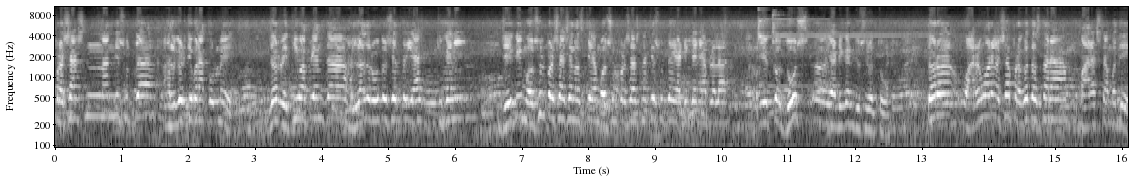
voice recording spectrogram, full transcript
प्रशासनाने सुद्धा हलगर्जीपणा करू नये. जर रेती माफियांचा हल्ला जर होत असेल तर या ठिकाणी जे काही महसूल प्रशासन असते या महसूल प्रशासनाचे सुद्धा या ठिकाणी आपल्याला एक दोष या ठिकाणी दिसून येतो. तर वारंवार अशा प्रगत असणाऱ्या महाराष्ट्रामध्ये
